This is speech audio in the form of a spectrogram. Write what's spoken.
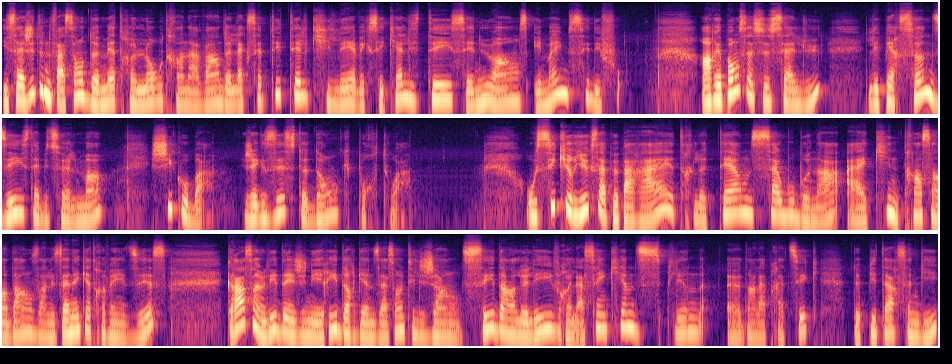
Il s'agit d'une façon de mettre l'autre en avant, de l'accepter tel qu'il est avec ses qualités, ses nuances et même ses défauts. En réponse à ce salut, les personnes disent habituellement Shikoba, j'existe donc pour toi. Aussi curieux que ça peut paraître, le terme Sawubona a acquis une transcendance dans les années 90 grâce à un livre d'ingénierie d'organisation intelligente. C'est dans le livre La cinquième discipline euh, dans la pratique de Peter Senge,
